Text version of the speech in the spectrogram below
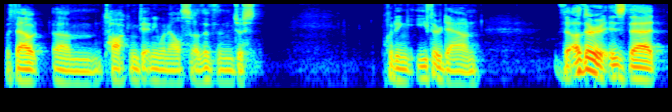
without um, talking to anyone else other than just putting ether down. The other is that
